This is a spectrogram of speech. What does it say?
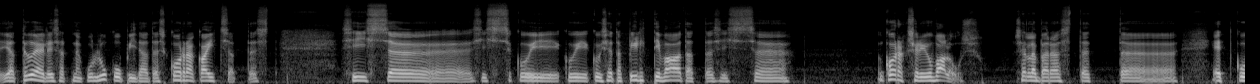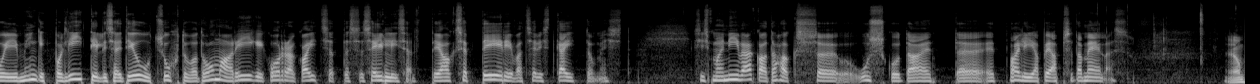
ja tõeliselt nagu lugu pidades korrakaitsjatest, siis, siis kui, kui, kui seda pilti vaadata, siis korraks oli ju valus, sellepärast et et kui mingid poliitilised jõud suhtuvad oma riigi korrakaitsjatesse selliselt ja aktsepteerivad sellist käitumist, siis ma nii väga tahaks uskuda, et, et valija peab seda meeles jah,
